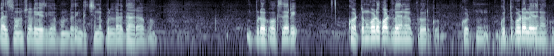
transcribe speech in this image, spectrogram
పది సంవత్సరాలు ఏజ్ గ్యాప్ ఉంటుంది. ఇంకా చిన్నపిల్ల గారాపం ఇప్పటివరకు ఒకసారి కొట్టను కూడా కొట్టలేదు ఇప్పటివరకు. గుర్తు కూడా లేదు నాకు.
